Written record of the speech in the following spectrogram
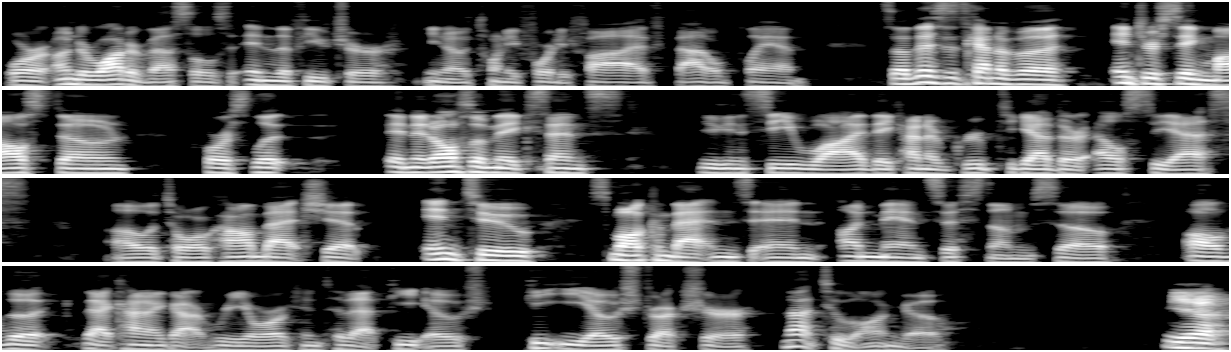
or underwater vessels in the future, you know, 2045 battle plan. So this is kind of a interesting milestone, of course, and it also makes sense. You can see why they kind of group together LCS uh, littoral combat ship into small combatants and unmanned systems. So all the that kind of got reorged into that PO, PEO structure not too long ago. Yeah,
